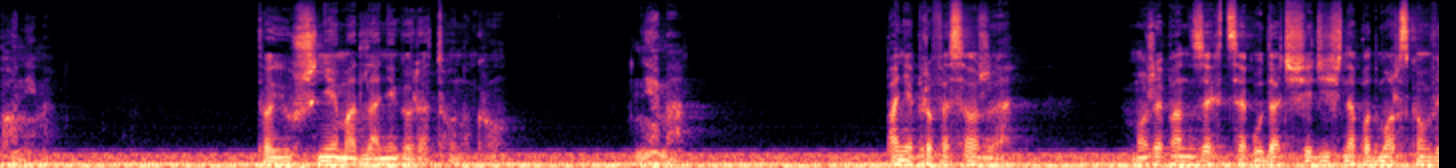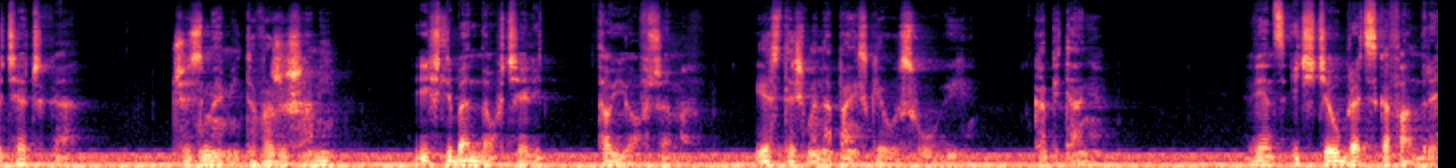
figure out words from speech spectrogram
po nim. To już nie ma dla niego ratunku. Nie ma. Panie profesorze, może pan zechce udać się dziś na podmorską wycieczkę? Czy z mymi towarzyszami? Jeśli będą chcieli, to i owszem. Jesteśmy na pańskie usługi, kapitanie. Więc idźcie ubrać skafandry.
